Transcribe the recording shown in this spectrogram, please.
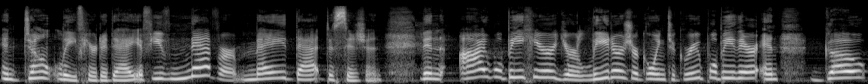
And don't leave here today. If you've never made that decision, then I will be here. Your leaders, your going to group will be there, and go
